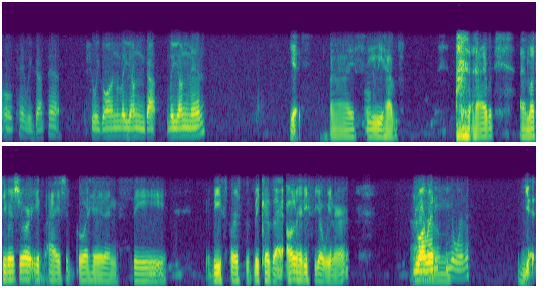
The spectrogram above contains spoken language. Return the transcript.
Okay, we got that. Should we go on to the young go- the young men? Yes. I see we have I'm I'm not even sure if I should go ahead and see these persons because I already see a winner. You already Um, see a winner? Yes.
